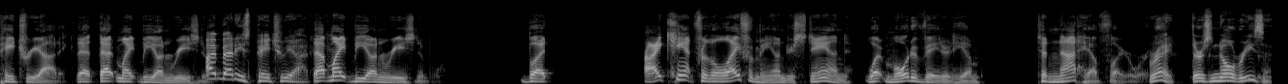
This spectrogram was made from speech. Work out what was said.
patriotic. That that might be unreasonable. I bet he's patriotic. That might be unreasonable. But I can't for the life of me understand what motivated him to not have fireworks. Right. There's no reason.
